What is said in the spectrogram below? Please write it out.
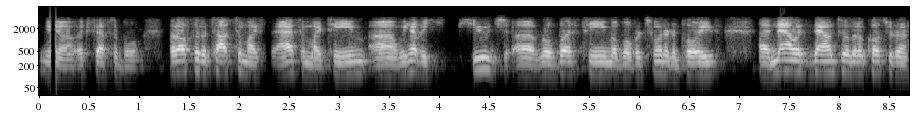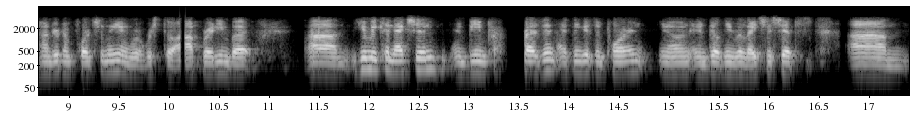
you know accessible. But also to talk to my staff and my team. Uh, we have a huge, uh, robust team of over 200 employees. Uh, now it's down to a little closer to 100, unfortunately, and we're we're still operating. But um, human connection and being present, I think, is important. You know, in, in building relationships. Um,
